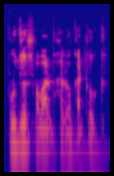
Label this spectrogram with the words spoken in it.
পুজো সবার ভালো কাটুক।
